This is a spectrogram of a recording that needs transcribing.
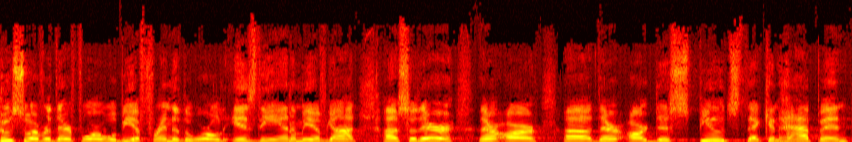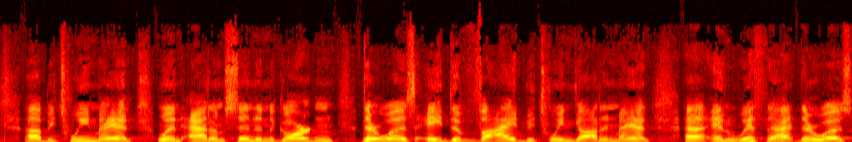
Whosoever therefore will be a friend of the world is the enemy of God. Uh, so there, there, are, uh, there are disputes that can happen uh, between man. When Adam sinned in the garden, there was a divide between God and man. Uh, and with that, there was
